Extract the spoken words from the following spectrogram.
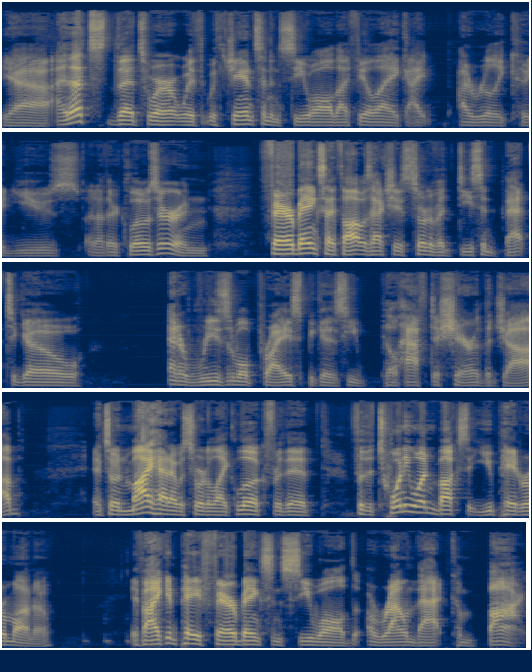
Yeah, and that's that's where with with Jansen and Sewald, I feel like I I really could use another closer. And Fairbanks, I thought was actually sort of a decent bet to go at a reasonable price because he he'll have to share the job. And so in my head, I was sort of like, look for the for the twenty one bucks that you paid Romano, if I can pay Fairbanks and Sewald around that combined,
